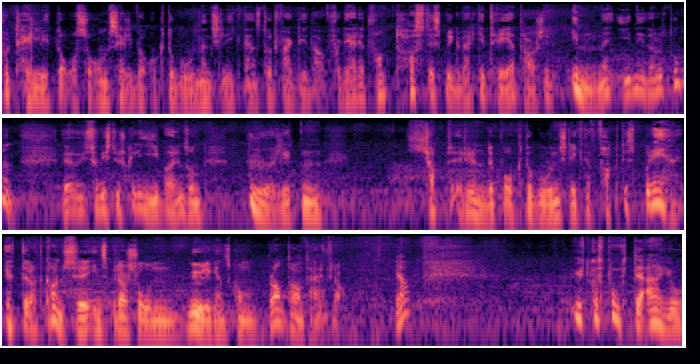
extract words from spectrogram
Fortell litt også om selve oktogonen slik den står ferdig i dag. For det er et fantastisk byggverk i tre etasjer inne i Nidarosdomen. Så hvis du skulle gi bare en sånn ørliten kjapp runde på oktogonen slik det faktisk ble, etter at kanskje inspirasjonen muligens kom bl.a. herfra. Ja. Utgangspunktet er jo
